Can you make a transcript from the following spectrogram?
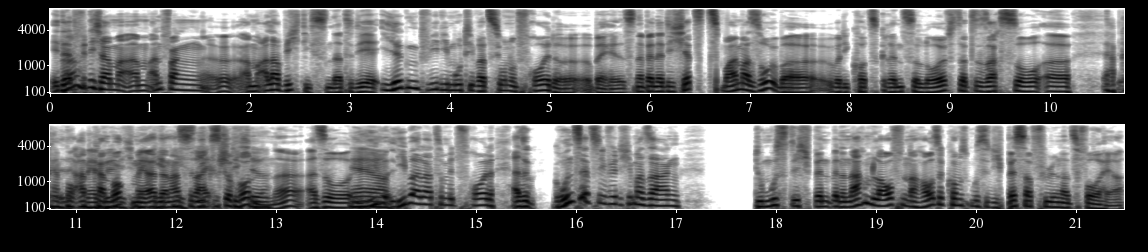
das ne? finde ich am, am Anfang äh, am allerwichtigsten, dass du dir irgendwie die Motivation und Freude äh, behältst. Ne? Wenn du dich jetzt zweimal so über, über die Kotzgrenze läufst, dass du sagst so, äh, Ich hab keinen Bock hab mehr, keinen Bock mehr, mehr, dann hast du nichts gewonnen. Ne? Also Ja, ja. lieber, lieber dazu mit Freude. Also grundsätzlich würde ich immer sagen, du musst dich, wenn, wenn du nach dem Laufen nach Hause kommst, musst du dich besser fühlen als vorher.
